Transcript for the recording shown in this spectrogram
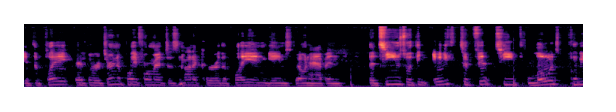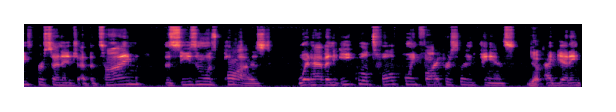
if the play if the return to play format does not occur, the play-in games don't happen. The teams with the eighth to fifteenth lowest points percentage at the time the season was paused would have an equal 12.5% chance yep. at getting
